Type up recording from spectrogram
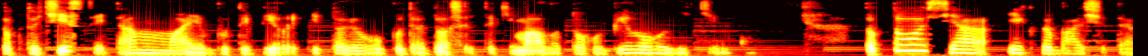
Тобто чистий там має бути білий, і то його буде досить таки мало того білого відтінку. Тобто, ось я, як ви бачите,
